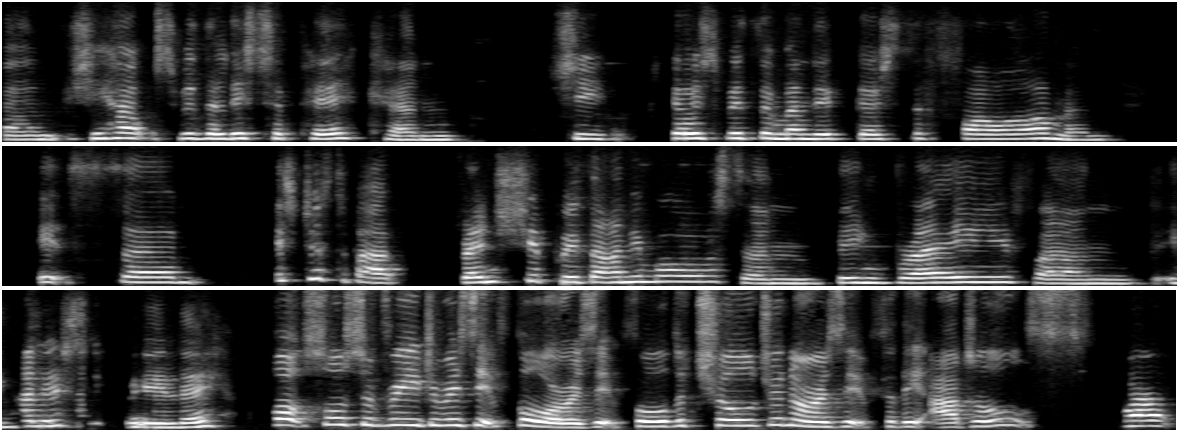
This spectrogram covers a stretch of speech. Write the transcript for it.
Um, she helps with the litter pick, and she goes with them when they go to the farm, and it's um, it's just about friendship with animals and being brave and inclusive, really. What sort of reader is it for? Is it for the children or is it for the adults? Well,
